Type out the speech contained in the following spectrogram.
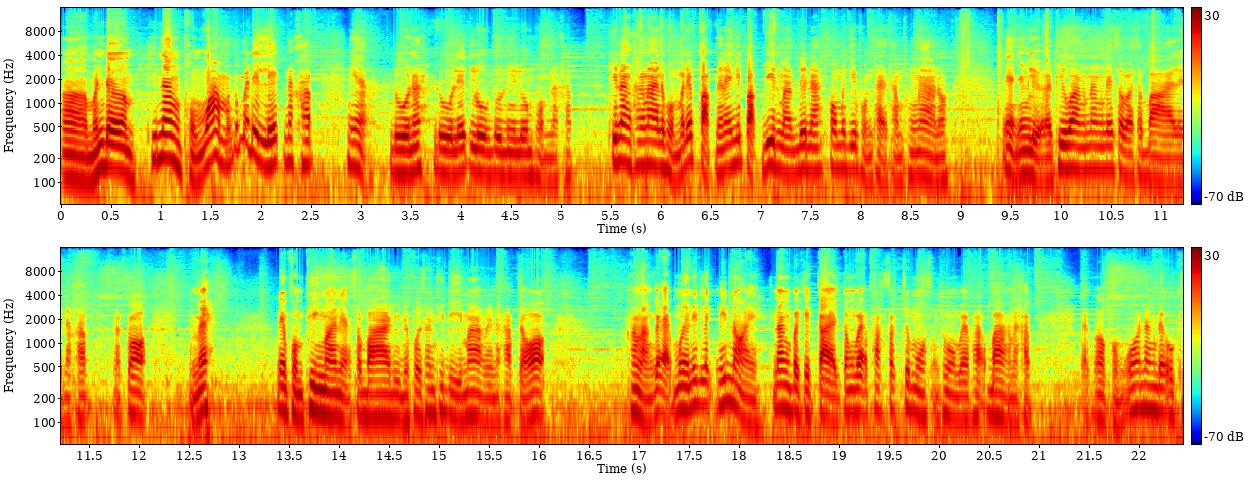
เอ่อเหมือนเดิมที่นั่งผมว่ามันก็ไม่ได้เล็กนะครับเนี่ยดูนะดูเล็กรูมดูในรูมผมนะครับที่นั่งข้างหน้าเนี่ยผมไม่ได้ปรับในนี่ปรับยื่นมาด้วยนะเพราะเมื่อกี้ผมถ่ายทำข้างหน้าเนาะเนี่ยยังเหลือที่ว่างนั่งได้สบายๆเลยนะครับ แล้วก็เห็นไหมเนี่ยผมพิงมาเนี่ยสบายอยู่ในโพสชั่นที่ดีมากเลยนะครับ แต่ว่า ข้างหลังก็แอบเมื่อนิดเล็กนิดหน่อยนั่งไปไกลๆต้องแวะพักสักชั่วโมงสองชั่วโมงแวะพักบ้างนะครับแต่ก็ผมก็ว่านั่งได้โอเค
